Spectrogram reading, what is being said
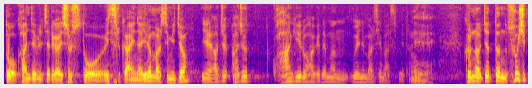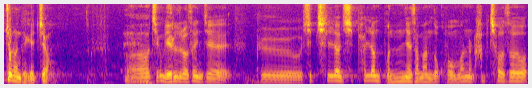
또 간접 일자리가 있을 수도 있을 거 아니냐 이런 말씀이죠? 예, 아주 아주 광의로 하게 되면 의원님 말씀이 맞습니다. 예. 그건 어쨌든 수십 조는 되겠죠. 어, 지금 예를 들어서 이제 그 17년, 18년 본 예산만 놓고 보면 합쳐서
